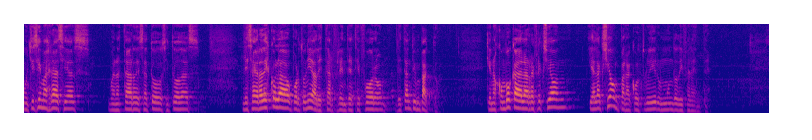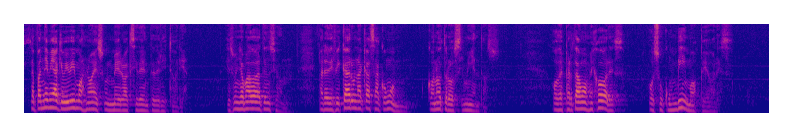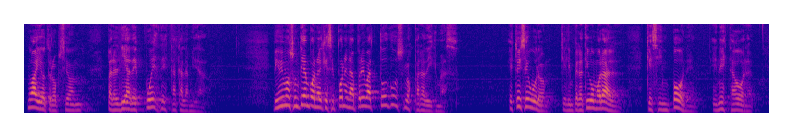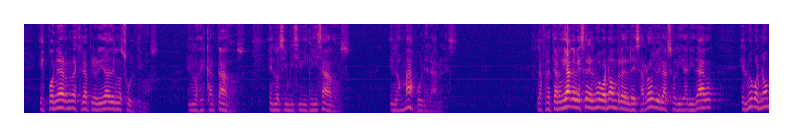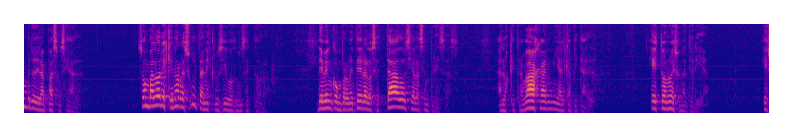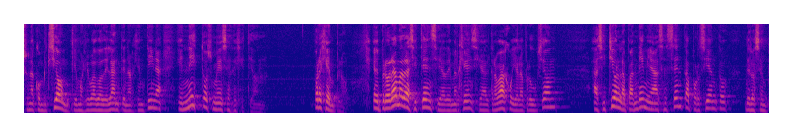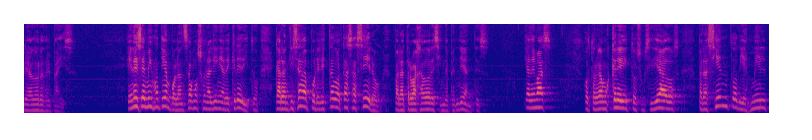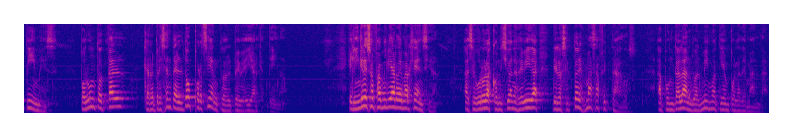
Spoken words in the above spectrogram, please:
Muchísimas gracias. Buenas tardes a todos y todas. Les agradezco la oportunidad de estar frente a este foro de tanto impacto, que nos convoca a la reflexión y a la acción para construir un mundo diferente. La pandemia que vivimos no es un mero accidente de la historia, es un llamado de atención para edificar una casa común con otros cimientos. O despertamos mejores o sucumbimos peores. No hay otra opción para el día después de esta calamidad. Vivimos un tiempo en el que se ponen a prueba todos los paradigmas. Estoy seguro que el imperativo moral que se impone en esta hora es poner nuestra prioridad en los últimos, en los descartados, en los invisibilizados, en los más vulnerables. La fraternidad debe ser el nuevo nombre del desarrollo y la solidaridad el nuevo nombre de la paz social. Son valores que no resultan exclusivos de un sector deben comprometer a los estados y a las empresas, a los que trabajan y al capital. Esto no es una teoría, es una convicción que hemos llevado adelante en Argentina en estos meses de gestión. Por ejemplo, el programa de asistencia de emergencia al trabajo y a la producción asistió en la pandemia a 60% de los empleadores del país. En ese mismo tiempo lanzamos una línea de crédito garantizada por el Estado a tasa cero para trabajadores independientes. Y además otorgamos créditos subsidiados para 110.000 pymes, por un total que representa el 2% del PBI argentino. El ingreso familiar de emergencia aseguró las condiciones de vida de los sectores más afectados, apuntalando al mismo tiempo la demanda.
